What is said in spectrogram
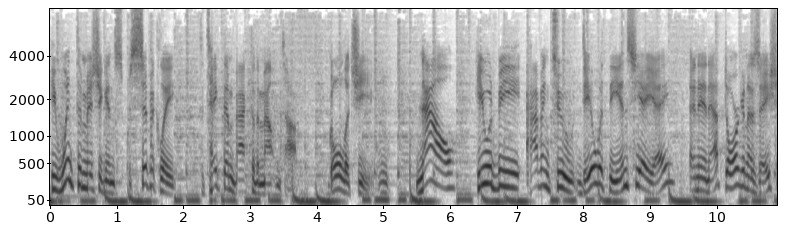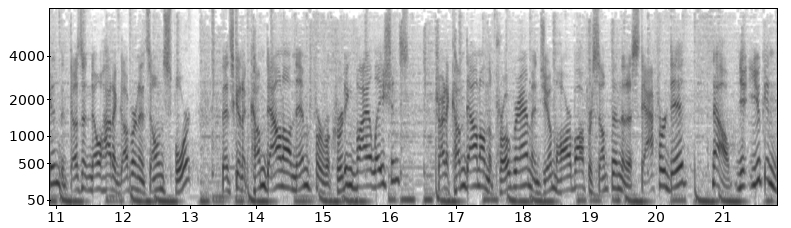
He went to Michigan specifically to take them back to the mountaintop. Goal achieved. Now he would be having to deal with the NCAA, an inept organization that doesn't know how to govern its own sport, that's going to come down on them for recruiting violations try to come down on the program and Jim Harbaugh for something that a staffer did. Now, you, you can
